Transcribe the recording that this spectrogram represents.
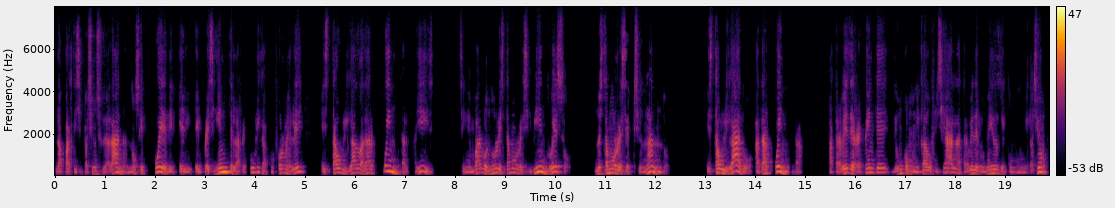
la participación ciudadana, no se puede. El, el presidente de la República, conforme a ley, está obligado a dar cuenta al país. Sin embargo, no le estamos recibiendo eso, no estamos recepcionando. Está obligado a dar cuenta a través de repente de un comunicado oficial, a través de los medios de comunicación,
